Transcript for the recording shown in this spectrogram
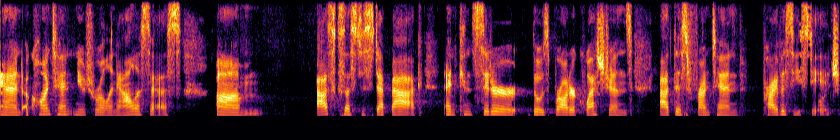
and a content neutral analysis um, asks us to step back and consider those broader questions at this front end privacy stage.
